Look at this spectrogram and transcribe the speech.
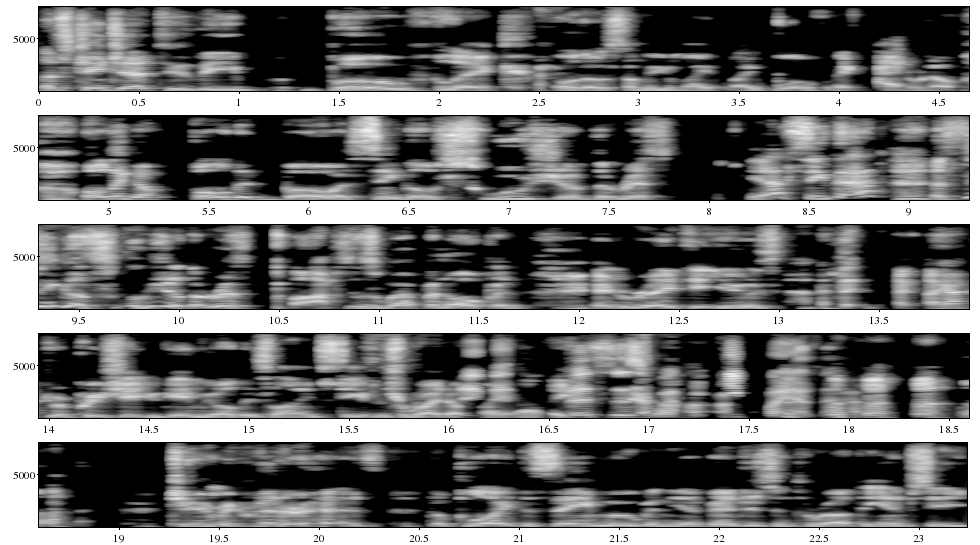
Let's change that to the bow flick. Although some of you might like blow flick. I don't know. Holding a folded bow, a single swoosh of the wrist. Yeah, see that? A single swoosh of the wrist pops his weapon open and ready to use. I think I I have to appreciate you gave me all these lines, Steve. It's right up my alley. This is what he planned that. Jeremy Renner has deployed the same move in the Avengers and throughout the MCU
